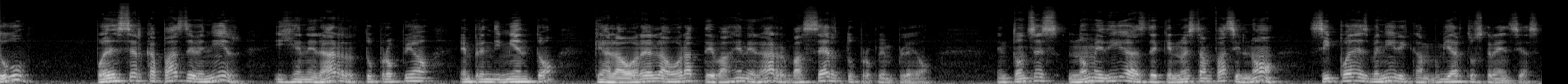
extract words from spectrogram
tú puedes ser capaz de venir y generar tu propio emprendimiento que a la hora de la hora te va a generar, va a ser tu propio empleo. Entonces no me digas de que no es tan fácil, no, sí puedes venir y cambiar tus creencias,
